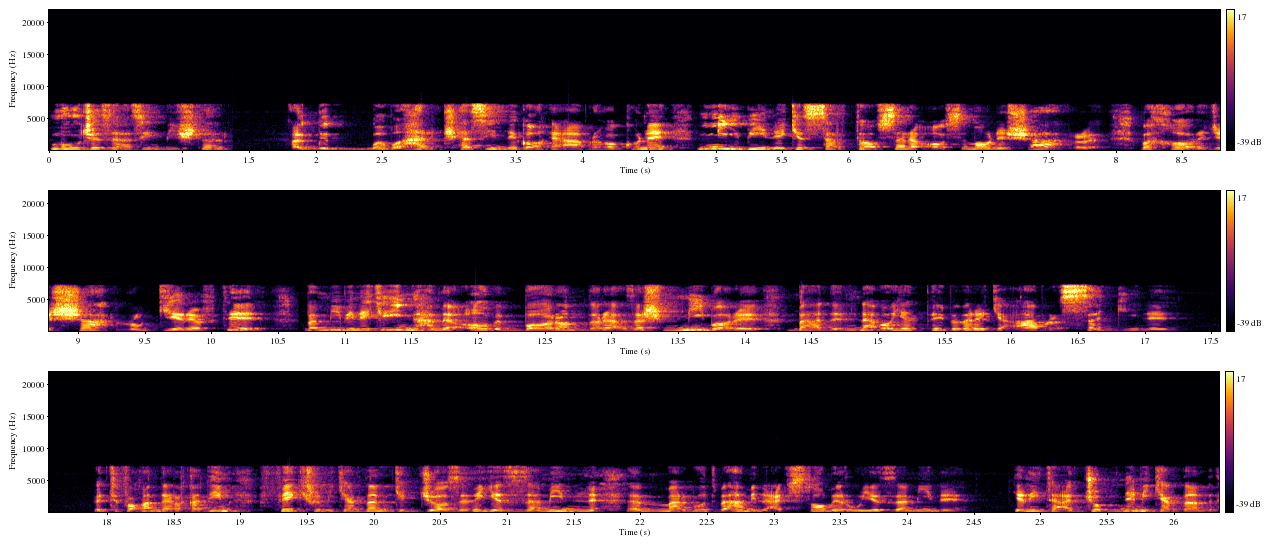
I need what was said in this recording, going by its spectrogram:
معجزه از این بیشتر؟ بابا هر کسی نگاه ابرها کنه می‌بینه که سرتاسر سر آسمان شهر و خارج شهر رو گرفته و می‌بینه که این همه آب باران داره ازش میباره. بعد نباید پی ببره که ابر سنگینه. اتفاقا در قدیم فکر می‌کردن که جاذبه زمین مربوط به همین اجسام روی زمینه. یعنی تعجب نمی کردند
